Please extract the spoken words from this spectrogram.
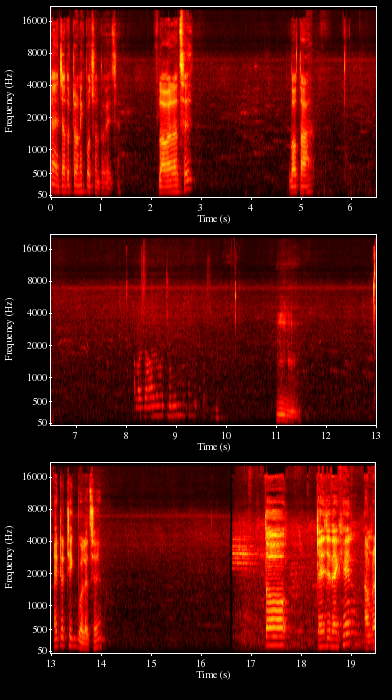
হ্যাঁ চাদরটা অনেক পছন্দ হয়েছে। ফ্লাওয়ার আছে। লতা। হুম। এটা ঠিক বলেছে। তো এই যে দেখেন আমরা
